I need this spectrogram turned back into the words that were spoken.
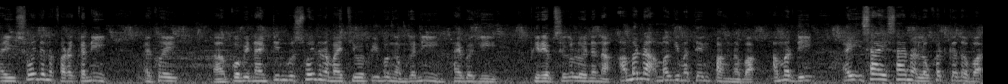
अइ फरकनी ꯑꯩꯈꯣꯏ ꯀꯣꯚꯤꯗ ꯅꯥꯏꯟꯇꯤꯟꯕꯨ ꯁꯣꯏꯗꯅ ꯃꯥꯏꯊꯤꯕ ꯄꯤꯕ ꯉꯝꯒꯅꯤ ꯍꯥꯏꯕꯒꯤ ꯐꯤꯔꯦꯞꯁꯤꯒ ꯂꯣꯏꯅꯅ ꯑꯃꯅ ꯑꯃꯒꯤ ꯃꯇꯦꯡ ꯄꯥꯡꯅꯕ ꯑꯃꯗꯤ ꯑꯩ ꯏꯁꯥ ꯏꯁꯥꯅ ꯂꯧꯈꯠꯀꯗꯕ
